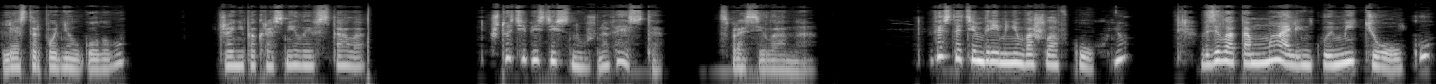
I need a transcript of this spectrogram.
Лестер поднял голову. Дженни покраснела и встала. — Что тебе здесь нужно, Веста? — спросила она. Веста тем временем вошла в кухню, взяла там маленькую метелку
